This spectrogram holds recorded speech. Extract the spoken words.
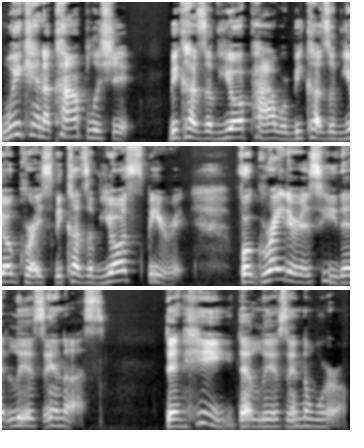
we can accomplish it because of your power, because of your grace, because of your spirit. For greater is he that lives in us than he that lives in the world.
